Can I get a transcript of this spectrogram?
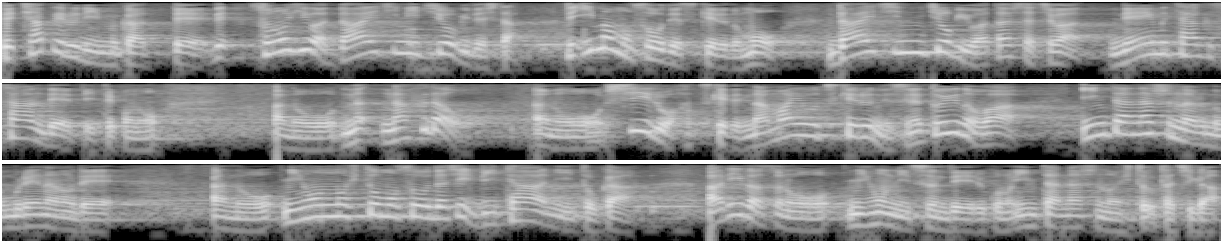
でチャペルに向かってでその日は第一日曜日でした。で今もそうですけれども第一日曜日私たちはネームタグサンデーって言ってこのあの名札をあのシールをつけて名前を付けるんですね。というのはインターナショナルの群れなのであの日本の人もそうだしリターニーとかあるいはその日本に住んでいるこのインターナショナルの人たちが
